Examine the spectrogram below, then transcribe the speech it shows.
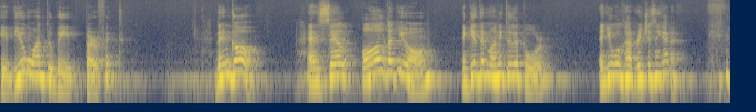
If you want to be perfect, then go and sell all that you own and give the money to the poor, and you will have riches in heaven.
